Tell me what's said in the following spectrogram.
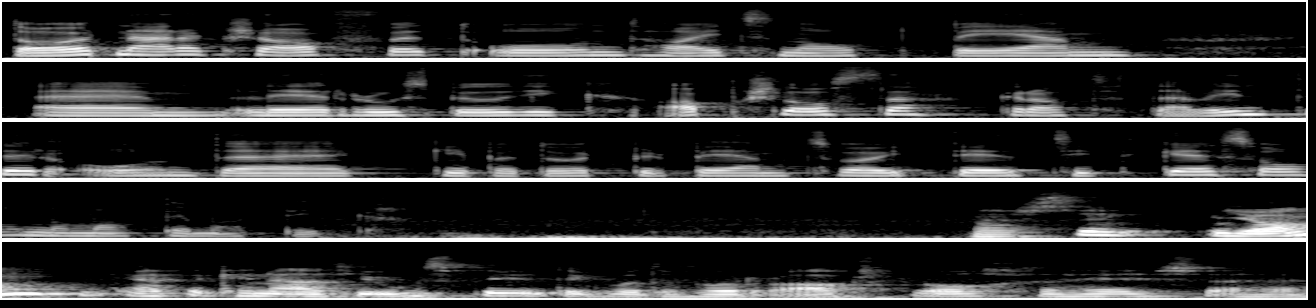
dort gearbeitet und habe jetzt noch die BM ähm, Lehrerausbildung abgeschlossen, gerade diesen Winter, und äh, gebe dort bei BM2 Teilzeit GESO noch Mathematik. Merci. Ja, eben genau die Ausbildung, die du vorher angesprochen hast, äh,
